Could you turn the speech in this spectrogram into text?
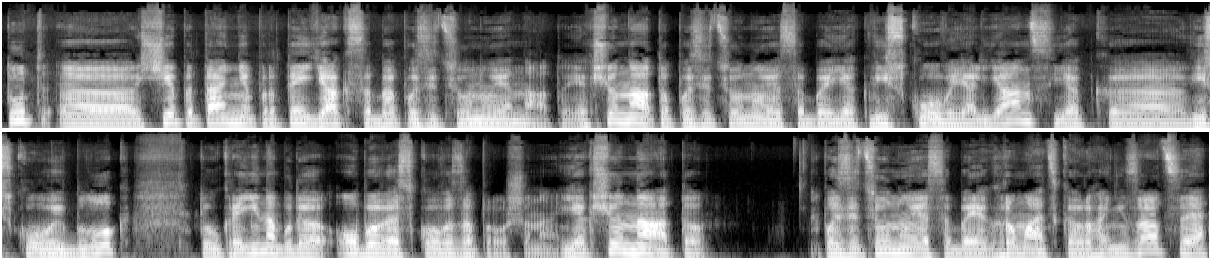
Тут е, ще питання про те, як себе позиціонує НАТО. Якщо НАТО позиціонує себе як військовий альянс, як військовий блок, то Україна буде обов'язково запрошена. Якщо НАТО позиціонує себе як громадська організація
